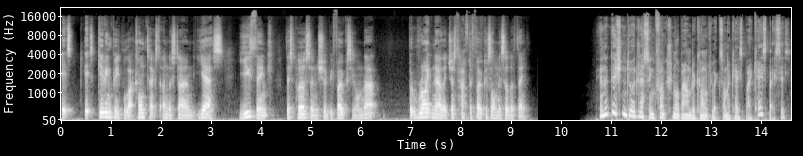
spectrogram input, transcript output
It's it's giving people that context to understand, yes, you think this person should be focusing on that, but right now they just have to focus on this other thing. In addition to addressing functional boundary conflicts on a case by case basis,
